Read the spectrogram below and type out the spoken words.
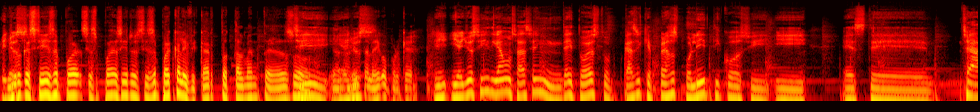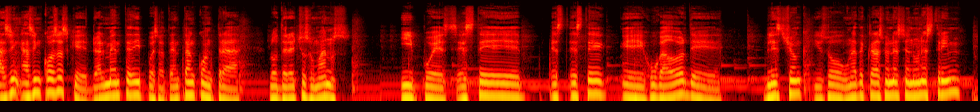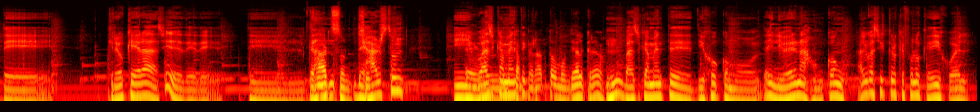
yo creo que sí se puede, sí se puede decir, sí se puede calificar totalmente eso. Sí, y, ellos, le digo por qué. Y, ellos sí, digamos, hacen de todo esto, casi que presos políticos y, y este o sea, hacen, hacen cosas que realmente pues atentan contra los derechos humanos. Y pues este, este, eh, jugador de Blitzchung hizo unas declaraciones en un stream de, creo que era así, de, de, de, de, Hearthstone. De Hearthstone. Y básicamente. Campeonato mundial, creo. Básicamente dijo como, liberen a Hong Kong. Algo así creo que fue lo que dijo él.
